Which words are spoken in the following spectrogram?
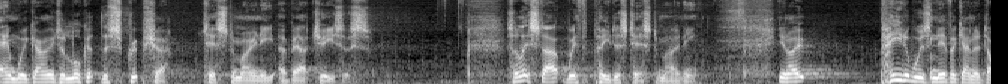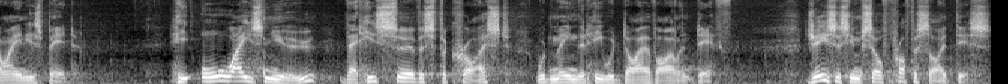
and we're going to look at the scripture testimony about Jesus. So, let's start with Peter's testimony. You know, Peter was never going to die in his bed. He always knew that his service for Christ would mean that he would die a violent death. Jesus himself prophesied this.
